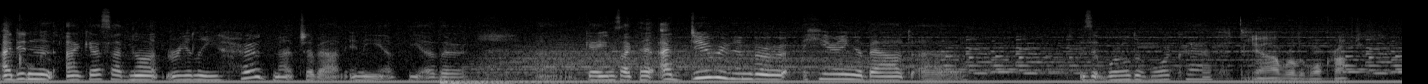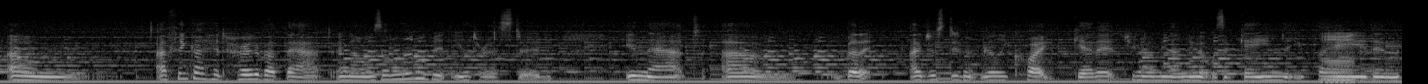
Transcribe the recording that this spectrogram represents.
I didn't. I guess I'd not really heard much about any of the other uh, games like that. I do remember hearing about. Uh, is it World of Warcraft? yeah World of Warcraft Um, I think I had heard about that, and I was a little bit interested in that, um, but I, I just didn't really quite get it. You know, I mean, I knew it was a game that you played, and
